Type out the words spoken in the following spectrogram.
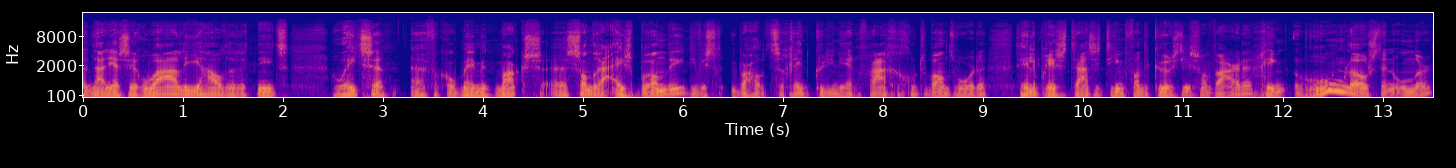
Nadia Zerouali haalde het niet. Hoe heet ze? Eh verkoop mee met Max. Eh, Sandra IJsbrandi. Die wist überhaupt geen culinaire vragen goed te beantwoorden. Het hele presentatieteam van de Keuringsdienst van Waarde ging roemloos ten onder.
